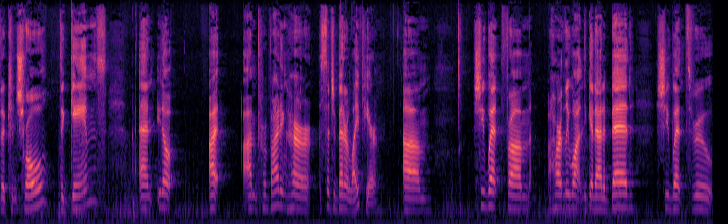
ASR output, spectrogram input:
the control, the games, and you know, I I'm providing her such a better life here. Um, she went from hardly wanting to get out of bed. She went through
